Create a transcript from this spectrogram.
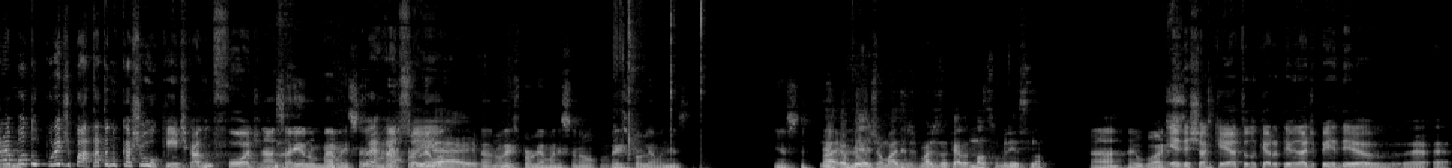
caras botam purê de batata no cachorro quente, cara. Não fode. Não, isso aí eu não, mas isso aí Tá não errado vejo aí, problema. É, Eu não vejo problema nisso, não. Não vejo problema nisso. Isso. não, eu vejo, mas, mas não quero Hum. falar sobre isso, não. Ah, eu gosto. É, deixa quieto, eu não quero terminar de perder. É, é.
